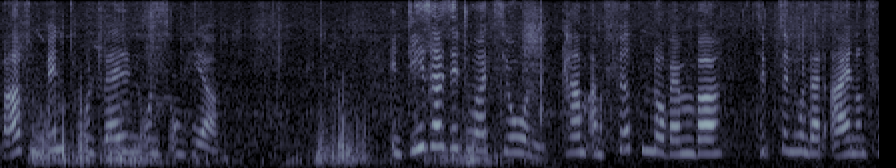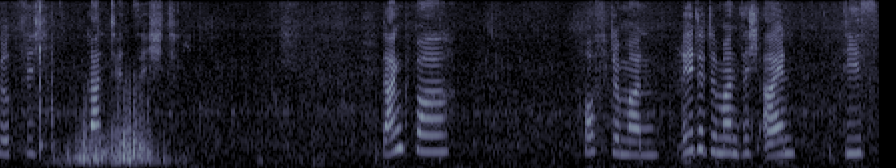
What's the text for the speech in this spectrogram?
warfen Wind und Wellen uns umher. In dieser Situation kam am 4. November 1741 Land in Sicht. Dankbar hoffte man, redete man sich ein, dies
